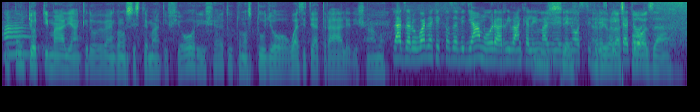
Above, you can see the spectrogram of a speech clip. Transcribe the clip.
ah. i punti ottimali anche dove vengono sistemati i fiori, c'è tutto uno studio quasi teatrale naturale, diciamo. Lazzaro, guarda che cosa vediamo, ora arriva anche all'immagine mm, sì, dei nostri arriva telespettatori. la sposa.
